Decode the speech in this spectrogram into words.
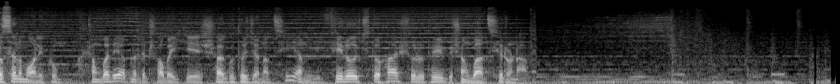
আসসালামু আলাইকুম সংবাদে আপনাদের সবাইকে স্বাগত জানাচ্ছি। আমি ফিরোজ তোহা, শুরুতেই সংবাদ শিরোনাম।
